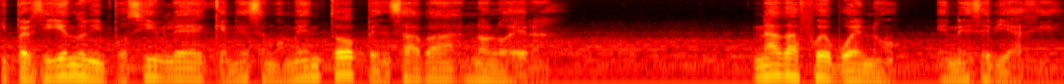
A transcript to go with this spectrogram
y persiguiendo un imposible que en ese momento pensaba no lo era. Nada fue bueno en ese viaje.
